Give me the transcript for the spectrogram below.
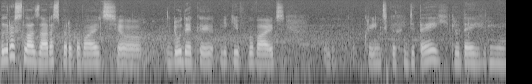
виросла, зараз перебувають е, люди, які, вбивають українських дітей, людей. Ну,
